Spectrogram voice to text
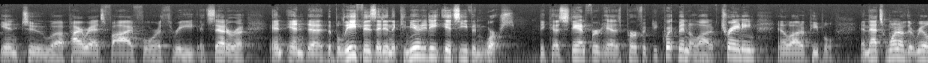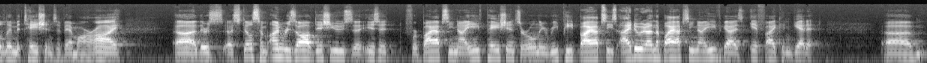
into uh, PIRADS 5, 4, 3, et cetera. And, and uh, the belief is that in the community, it's even worse because Stanford has perfect equipment, a lot of training, and a lot of people. And that's one of the real limitations of MRI. Uh, there's uh, still some unresolved issues. Uh, is it for biopsy naive patients or only repeat biopsies? I do it on the biopsy naive guys if I can get it. Um,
